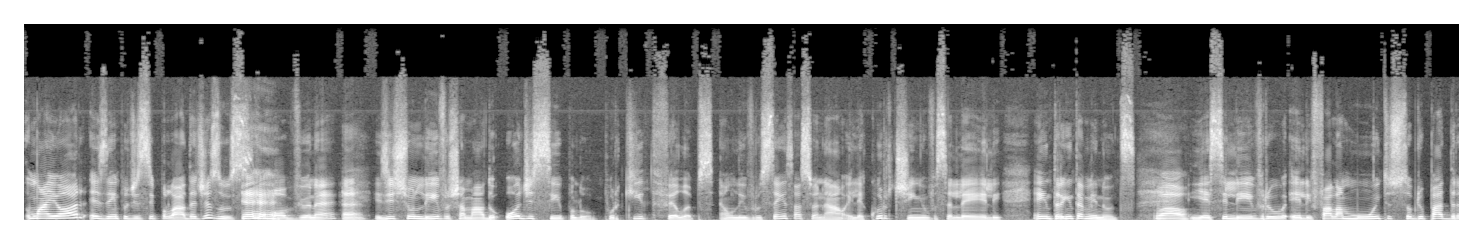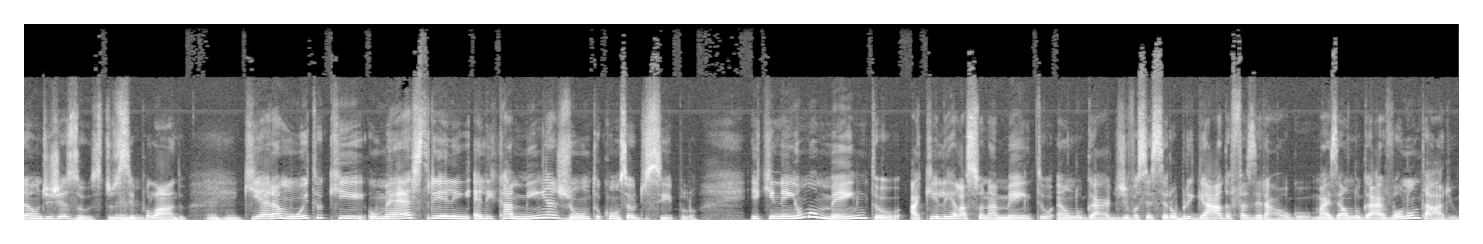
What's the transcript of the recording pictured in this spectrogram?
O maior exemplo de discipulado é Jesus, É. óbvio, né? É. Existe um livro chamado O Discípulo, por Keith Phillips. É um livro sensacional, ele é curtinho, você lê ele em 30 minutos. Uau. E esse livro, ele fala muito sobre o padrão de Jesus, do discipulado. Que era muito que o mestre, ele, ele caminha junto com o seu discípulo. E que em nenhum momento aquele relacionamento é um lugar de você ser obrigado a fazer algo, mas é um lugar voluntário.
